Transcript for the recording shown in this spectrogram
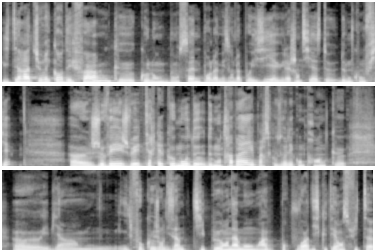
littérature et corps des femmes que Colombe Bonsen pour la Maison de la Poésie a eu la gentillesse de me confier. Euh, je, vais, dire quelques mots de, mon travail parce que vous allez comprendre que, euh, eh bien, il faut que j'en dise un petit peu en amont pour pouvoir discuter ensuite euh,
